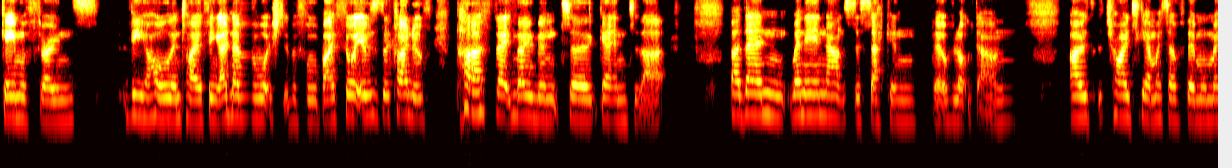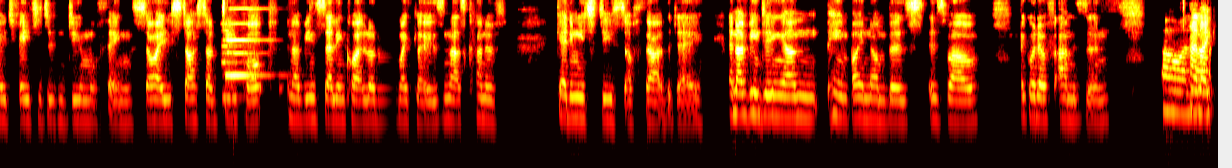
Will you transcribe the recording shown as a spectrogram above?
Game of Thrones the whole entire thing. I'd never watched it before, but I thought it was the kind of perfect moment to get into that. But then when they announced the second bit of lockdown, I tried to get myself a bit more motivated and do more things. So I started up Depop and I've been selling quite a lot of my clothes and that's kind of getting me to do stuff throughout the day. And I've been doing um paint by numbers as well. I got it off Amazon. Oh, I and like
